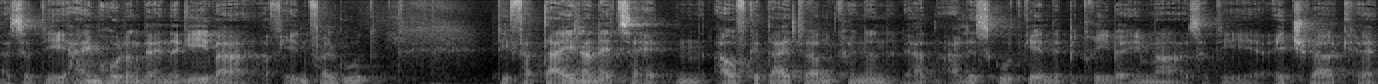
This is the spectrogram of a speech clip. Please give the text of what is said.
Also die Heimholung der Energie war auf jeden Fall gut. Die Verteilernetze hätten aufgeteilt werden können. Wir hatten alles gut gehende Betriebe immer, also die Edgewerke,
